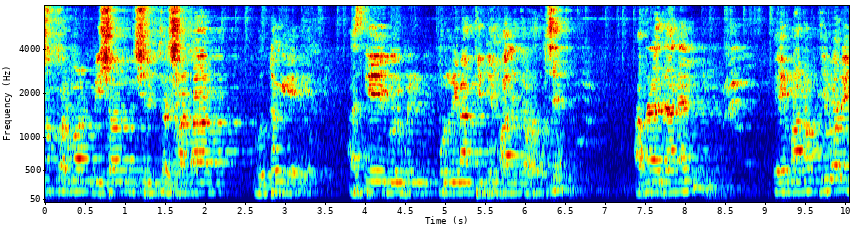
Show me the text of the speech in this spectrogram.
সংক্রমণ মিশন শিল্প শাখার উদ্যোগে আজকে এই গুরু পূর্ণিমা তিথি পালিত হচ্ছে। আপনারা জানেন, এই মানব জীবনে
